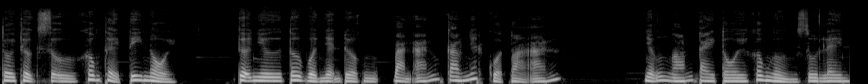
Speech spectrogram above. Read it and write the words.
Tôi thực sự không thể tin nổi tựa như tôi vừa nhận được bản án cao nhất của tòa án. Những ngón tay tôi không ngừng run lên.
